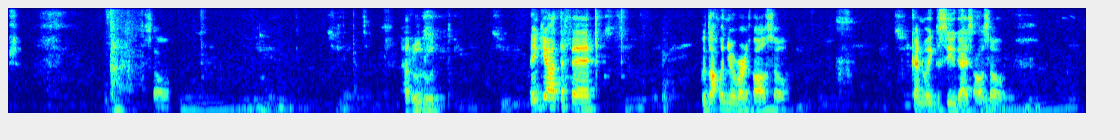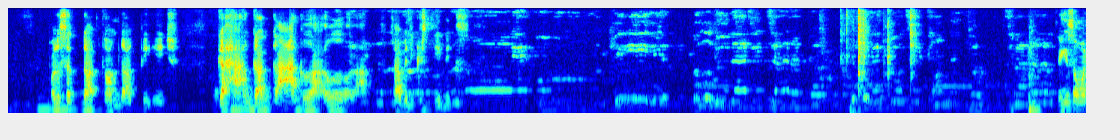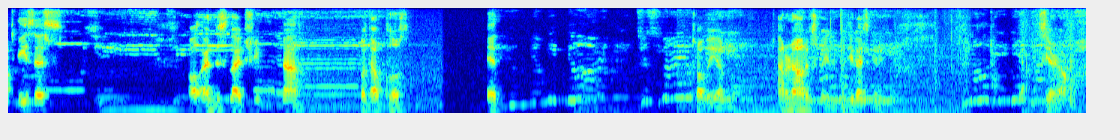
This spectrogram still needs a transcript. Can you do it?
So, Harurut. Thank you, Ate Fe. Good luck on your work also. Can't wait to see you guys also. palusat.com.ph Gagagaga. Sabi ni Christinix. Thank you so much, Aces. I'll end this live stream now, but I'll close it 12 a.m. I don't know how to explain it, but you guys get it. Yeah, see you.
